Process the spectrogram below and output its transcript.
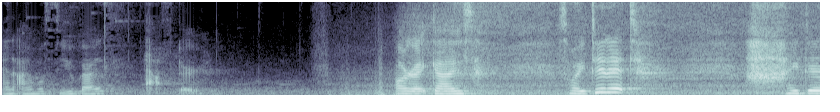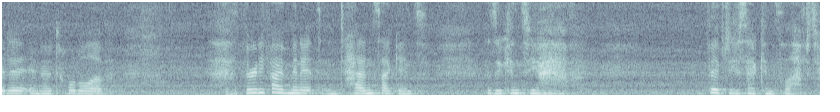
And I will see you guys after. All right guys, so I did it. I did it in a total of 35 minutes and 10 seconds. As you can see, I have 50 seconds left.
